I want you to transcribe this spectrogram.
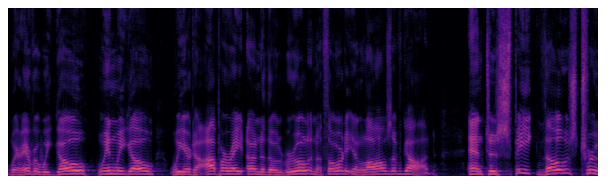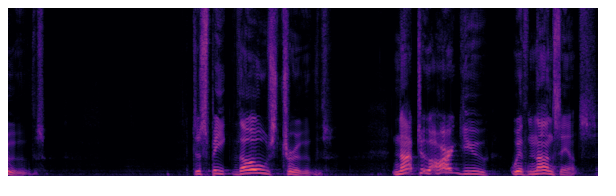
wherever we go, when we go, we are to operate under the rule and authority and laws of God and to speak those truths. To speak those truths, not to argue with nonsense,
